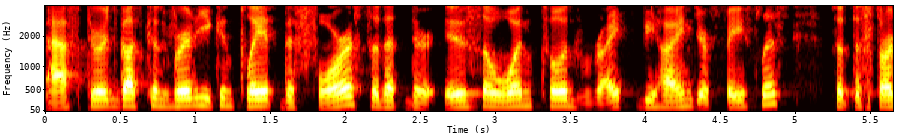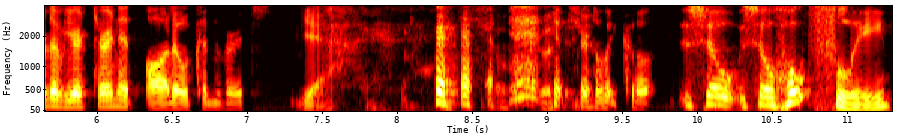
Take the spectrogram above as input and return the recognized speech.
after it got converted. You can play it before so that there is a one toad right behind your Faithless. So at the start of your turn, it auto converts. Yeah. It's, so it's really cool. So so hopefully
